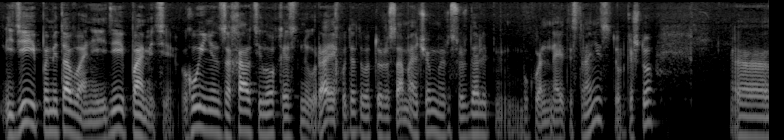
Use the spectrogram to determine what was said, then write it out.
идеи пометования, идеи памяти. Гуинин, Захарти, Лохес, Нураих. Вот это вот то же самое, о чем мы рассуждали буквально на этой странице только что, э,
